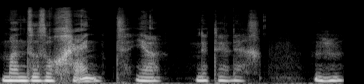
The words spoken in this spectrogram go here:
man so so kennt. Ja, natürlich. Mhm.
